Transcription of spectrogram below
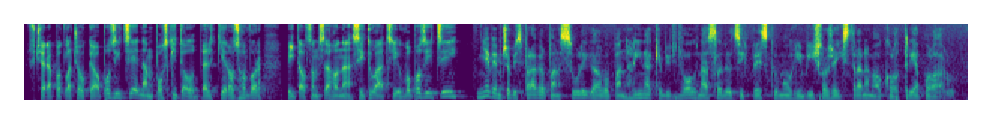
Včera po tlačovke opozície nám poskytol veľký rozhovor. Pýtal som sa ho na situáciu v opozícii. Neviem, čo by spravil pán Sulik alebo pán Hlína, keby v dvoch nasledujúcich prieskumoch im vyšlo, že ich strana má okolo 3,5-4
